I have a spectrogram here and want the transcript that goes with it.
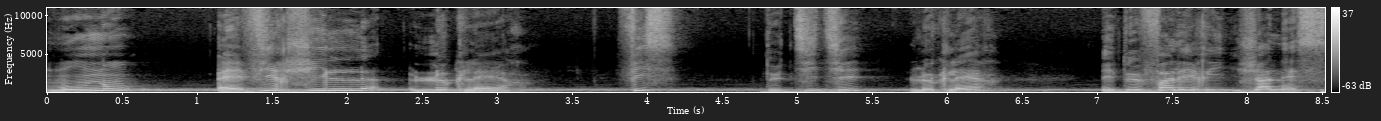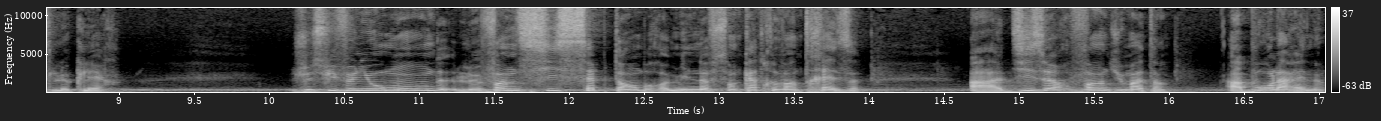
Mon nom est Virgile Leclerc, fils de Didier Leclerc et de Valérie Jeannès Leclerc. Je suis venu au monde le 26 septembre 1993 à 10h20 du matin à Bourg-la-Reine.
